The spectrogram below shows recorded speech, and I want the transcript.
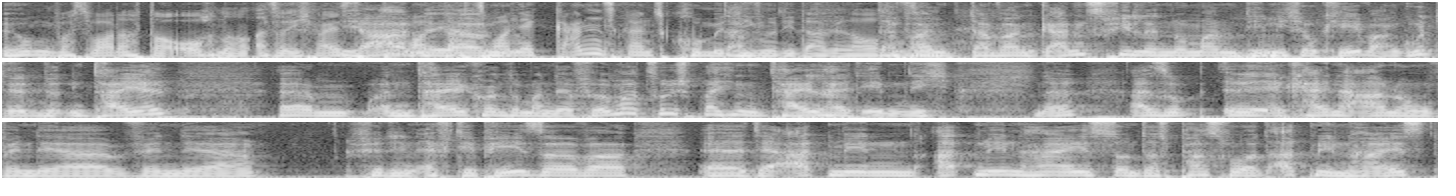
Irgendwas war doch da auch noch. Also ich weiß, ja, da, war, ja, das waren ja ganz, ganz krumme da, Dinge, die da gelaufen da waren, sind. Da waren ganz viele Nummern, die hm. nicht okay waren. Gut, äh, ein Teil ähm, ein Teil konnte man der Firma zusprechen, ein Teil halt eben nicht. Ne? Also äh, keine Ahnung, wenn der, wenn der für den FTP-Server äh, der Admin Admin heißt und das Passwort Admin heißt,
